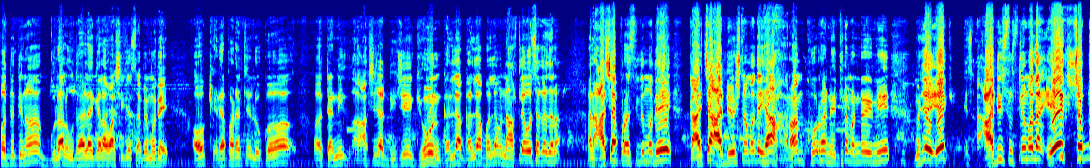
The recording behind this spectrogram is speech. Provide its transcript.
पद्धतीनं गुलाल उधळला गेला वाशीच्या सभेमध्ये अहो खेड्यापाड्यातले लोक त्यांनी अक्षरशः डी जे घेऊन गल्ल्या गल्ल्या भल्ल्या नाचले हो सगळेजण. आणि अशा परिस्थितीमध्ये कालच्या अधिवेशनामध्ये ह्या हरामखोर नेत्या मंडळींनी म्हणजे एक आधी सूचनेमधला एक शब्द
